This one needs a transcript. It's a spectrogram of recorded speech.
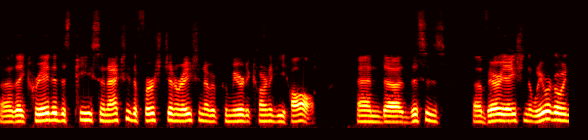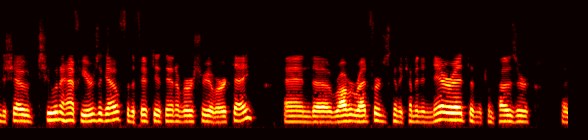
uh, they created this piece. And actually, the first generation of it premiered at Carnegie Hall. And uh, this is a variation that we were going to show two and a half years ago for the 50th anniversary of Earth Day. And uh, Robert Redford is going to come in and narrate, and the composer uh,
